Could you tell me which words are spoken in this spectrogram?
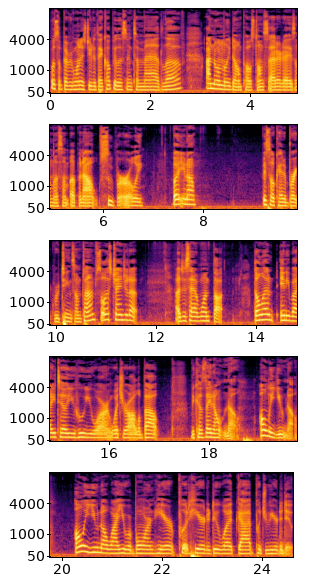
What's up, everyone? It's Judith A. Hope you're listening to Mad Love. I normally don't post on Saturdays unless I'm up and out super early. But, you know, it's okay to break routine sometimes, so let's change it up. I just had one thought. Don't let anybody tell you who you are and what you're all about because they don't know. Only you know. Only you know why you were born here, put here to do what God put you here to do.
